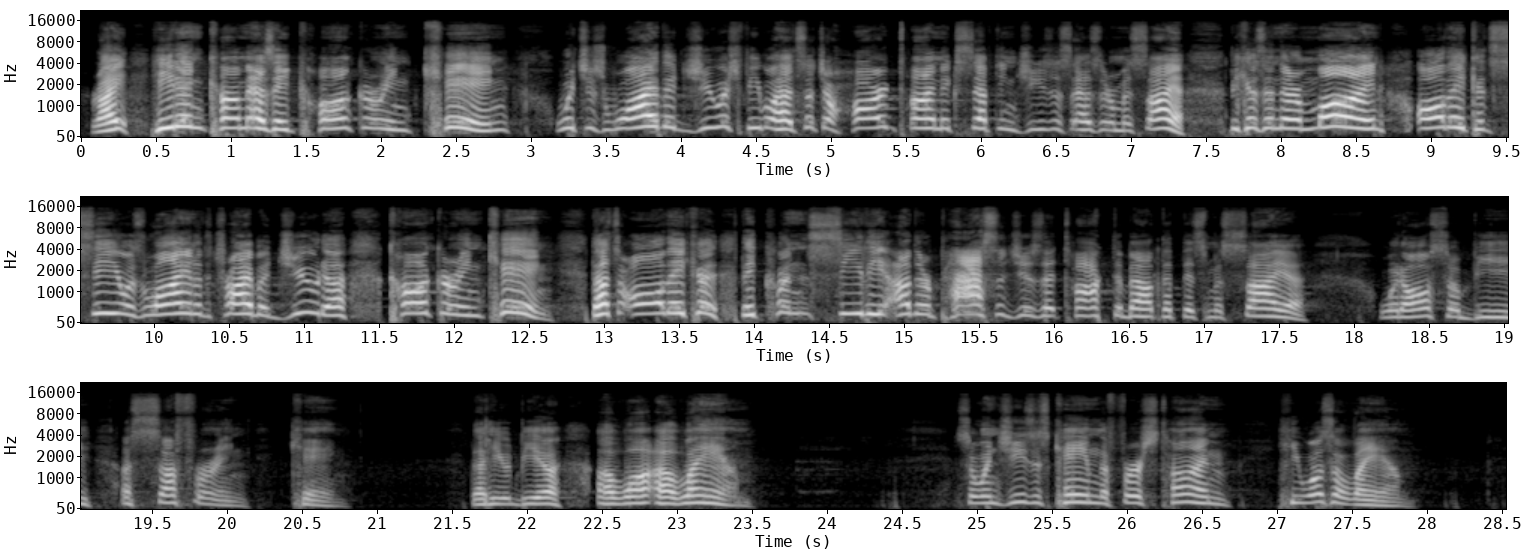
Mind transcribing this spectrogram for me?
right? He didn't come as a conquering king, which is why the Jewish people had such a hard time accepting Jesus as their Messiah. Because in their mind, all they could see was Lion of the tribe of Judah, conquering king. That's all they could. They couldn't see the other passages that talked about that this Messiah would also be a suffering king, that he would be a, a, a lamb so when Jesus came the first time, he was a lamb,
